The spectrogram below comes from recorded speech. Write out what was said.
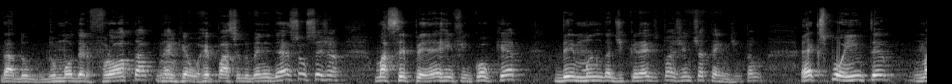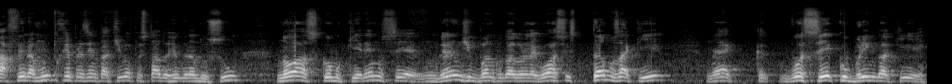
da- do, do Moder Frota, né, que é o repasse do BNDES, ou seja, uma CPR, enfim, qualquer demanda de crédito a gente atende. Então, Expo Inter, uma feira muito representativa para o estado do Rio Grande do Sul. Nós, como queremos ser um grande banco do agronegócio, estamos aqui, né? Você cobrindo aqui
